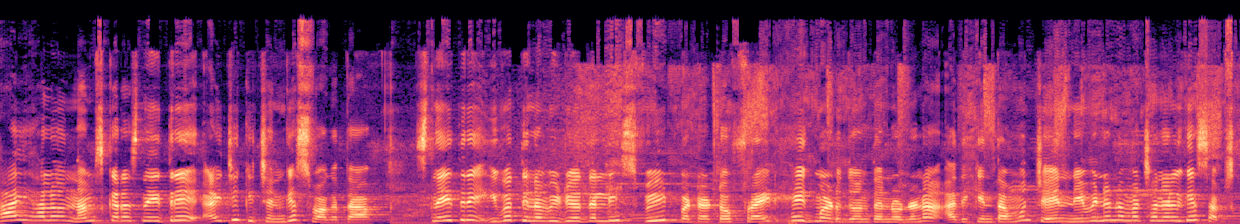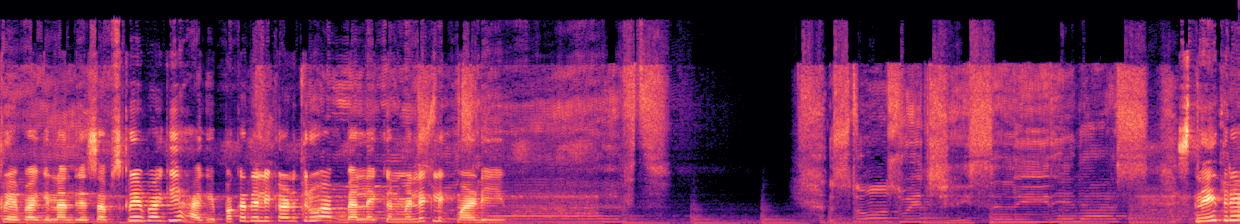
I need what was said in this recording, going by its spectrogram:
ಹಾಯ್, ಹಲೋ, ನಮಸ್ಕಾರ ಸ್ನೇಹಿತರೆ. ಐಜಿ ಕಿಚನ್ಗೆ ಸ್ವಾಗತ. ಸ್ನೇಹಿತರೆ, ಇವತ್ತಿನ ವಿಡಿಯೋದಲ್ಲಿ ಸ್ವೀಟ್ ಪೊಟ್ಯಾಟೊ ಫ್ರೈಡ್ ಹೇಗೆ ಮಾಡೋದು ಅಂತ ನೋಡೋಣ. ಅದಕ್ಕಿಂತ ಮುಂಚೆ ನೀವಿನ್ನೂ ನಮ್ಮ ಚಾನಲ್ಗೆ ಸಬ್ಸ್ಕ್ರೈಬ್ ಆಗಿಲ್ಲ ಅಂದರೆ ಸಬ್ಸ್ಕ್ರೈಬ್ ಆಗಿ ಹಾಗೆ ಪಕ್ಕದಲ್ಲಿ ಕಾಣುತ್ತಿರುವ ಬೆಲ್ ಐಕನ್ ಮೇಲೆ ಕ್ಲಿಕ್ ಮಾಡಿ. ಸ್ನೇಹಿತರೆ,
